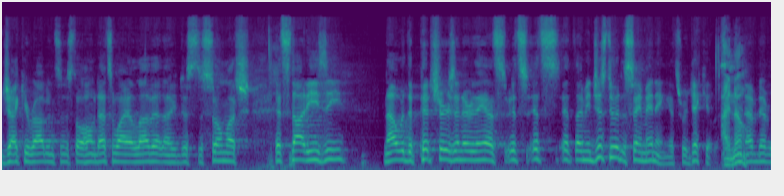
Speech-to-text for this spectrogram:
Jackie Robinson stole home. That's why I love it. I just there's so much. It's not easy. Now with the pitchers and everything, it's it's it's. It, I mean, just do it the same inning. It's ridiculous. I know. mean, I've never.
